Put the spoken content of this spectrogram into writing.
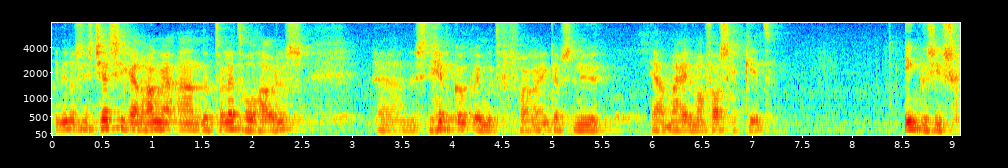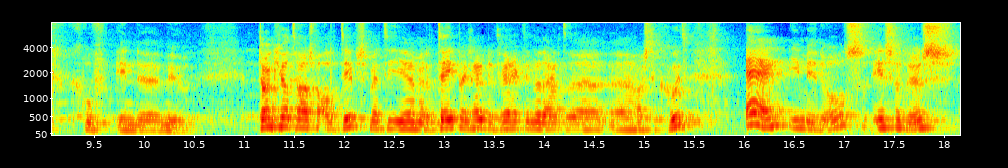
inmiddels is Jessie gaan hangen aan de toiletrolhouders. Dus die heb ik ook weer moeten vervangen. Ik heb ze nu ja, maar helemaal vastgekit. Inclusief schroef in de muur. Dankjewel trouwens voor alle tips met, die, eh, met het tape en zo. Dat werkt inderdaad eh, eh, hartstikke goed. En inmiddels is er dus...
